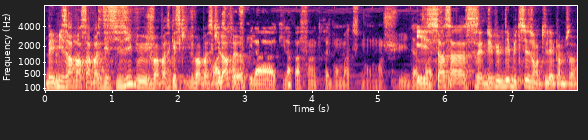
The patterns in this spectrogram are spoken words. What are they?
Mais mis à part sa passe décisive, je vois pas ce qu'est-ce qu'il je vois pas ce qu'il je a fait. trouve qu'il a, qu'il a pas fait un très bon match. Non, moi je suis d'accord. Et ça, ça c'est depuis le début de saison qu'il est comme ça.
